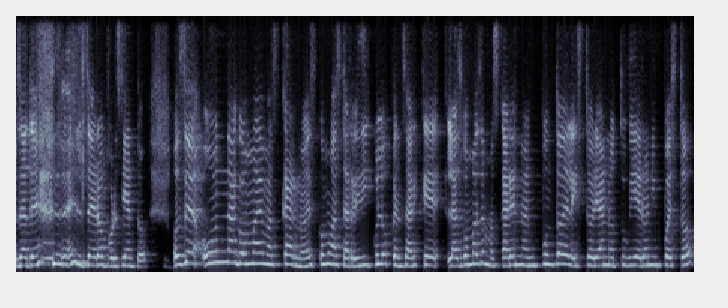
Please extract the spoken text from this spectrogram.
O sea, el 0%. O sea, una goma de mascar, ¿no? Es como hasta ridículo pensar que las gomas de mascar en un punto de la historia no tuvieron impuesto,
